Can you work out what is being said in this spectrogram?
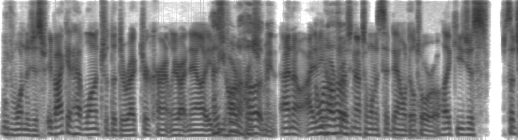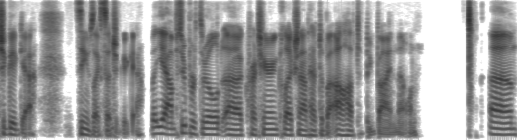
would want to just if I could have lunch with the director currently right now, it'd be hard for me. I know I'd I be hard hug. not to want to sit down with del Toro. Like he's just such a good guy. Seems like such a good guy. But yeah, I'm super thrilled. Uh, Criterion Collection. I'd have to. buy I'll have to be buying that one. Um.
